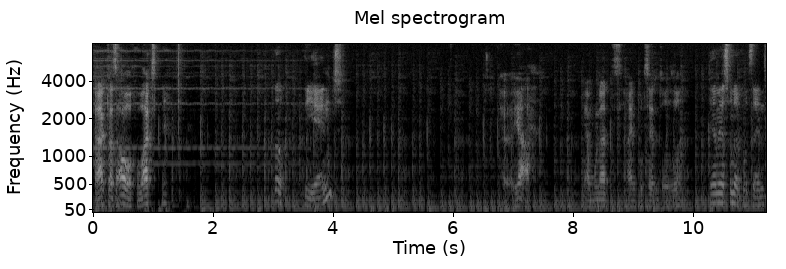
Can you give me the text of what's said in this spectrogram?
Charakters auch. What? Oh, the end? Äh, ja. Wir haben 101 Prozent oder so. Wir haben erst 100 Prozent.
